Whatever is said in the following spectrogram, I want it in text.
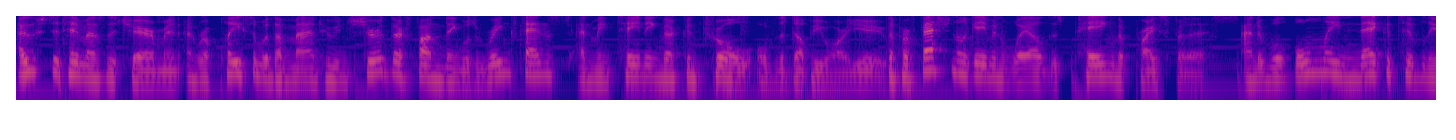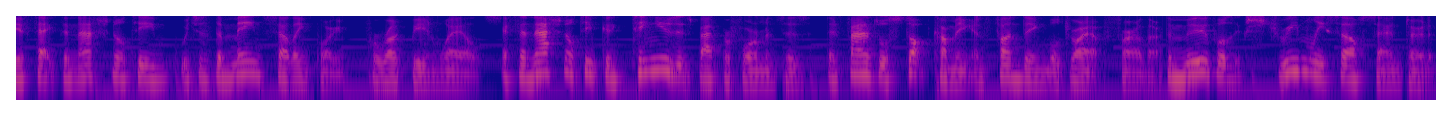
ousted him as the chairman and replaced him with a man who ensured their funding was ring fenced and maintaining their control over the WRU. The professional game in Wales paying the price for this, and it will only negatively affect the national team, which is the main selling point for rugby in Wales. If the national team continues its bad performances, then fans will stop coming and funding will dry up further. The move was extremely self-centered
